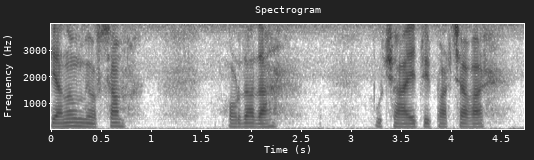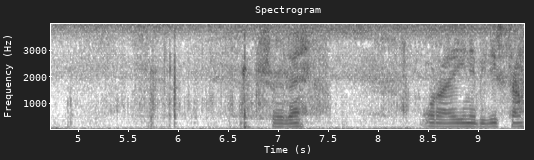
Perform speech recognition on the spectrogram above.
Yanılmıyorsam orada da uçağa ait bir parça var. Şöyle oraya inebilirsem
